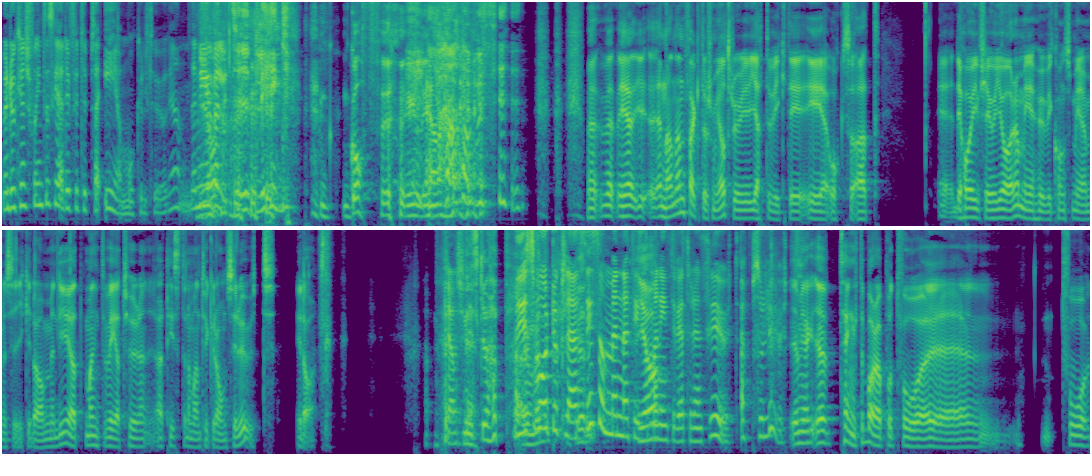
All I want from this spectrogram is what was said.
Men du kanske får intressera dig för typ så emo-kulturen. Den är ju Ja. väldigt tydlig. Goth. ja, precis. Men, men, en annan faktor som jag tror är jätteviktig är också att det har i och för sig att göra med hur vi konsumerar musik idag, men det är att man inte vet hur artisterna man tycker om ser ut idag. Kanske. Ni skrattar. Det är men- svårt att klä sig men- som en artist Ja. om man inte vet hur den ser ut. Absolut. Ja, men Jag, jag tänkte bara på två, eh, två,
